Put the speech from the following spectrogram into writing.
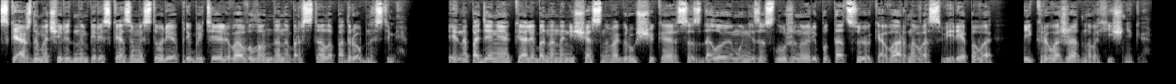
С каждым очередным пересказом история прибытия льва в Лондон обрастала подробностями, и нападение Калибана на несчастного грузчика создало ему незаслуженную репутацию коварного, свирепого и кровожадного хищника.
